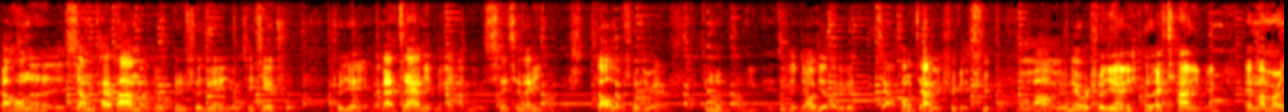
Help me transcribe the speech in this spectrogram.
然后呢，项目开发嘛，就是跟设计院有些接触，设计院也会来家里面啊，就现现在已到了设计院，就能理这个了解到这个甲方家里是给去啊，有那会儿设计院也来家里面，哎，慢慢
